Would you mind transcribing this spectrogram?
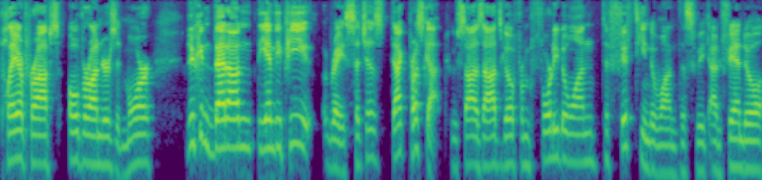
player props, over unders, and more. You can bet on the MVP race, such as Dak Prescott, who saw his odds go from 40 to 1 to 15 to 1 this week on FanDuel.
